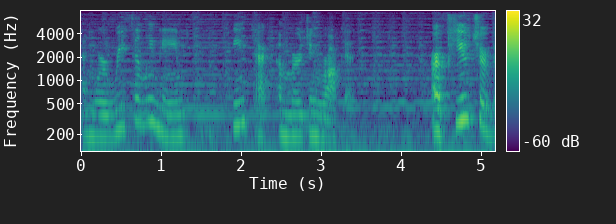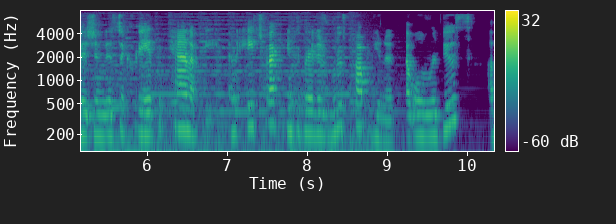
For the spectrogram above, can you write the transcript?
and were recently named Clean Tech Emerging Rocket. Our future vision is to create the Canopy, an HVAC integrated rooftop unit that will reduce a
